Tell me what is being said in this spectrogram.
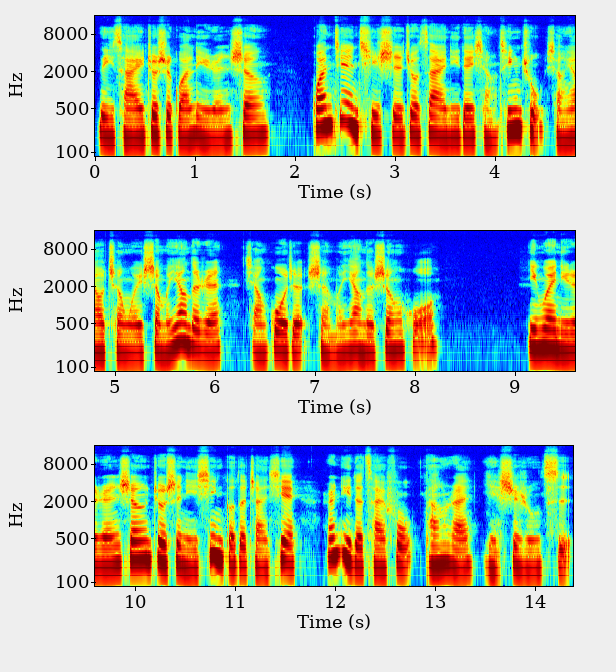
理财就是管理人生。”关键其实就在你得想清楚，想要成为什么样的人，想过着什么样的生活。因为你的人生就是你性格的展现，而你的财富当然也是如此。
